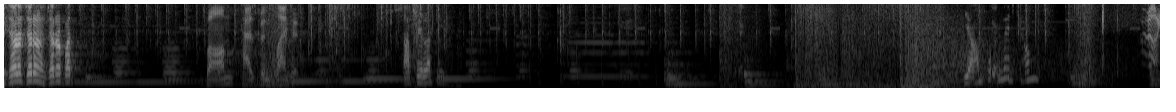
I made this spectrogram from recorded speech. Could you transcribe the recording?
jalan, jalan, jalan, pat. Bomb has been planted. AB lagi. Ya ampun, mid dong.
